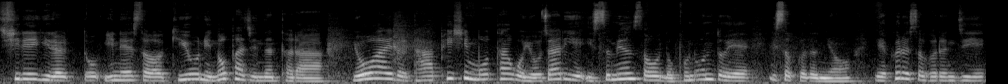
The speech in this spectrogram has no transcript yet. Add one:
실외기를 또 인해서 기온이 높아지는 터라 요 아이들 다 피시 못하고 요 자리에 있으면서 높은 온도에 있었거든요. 예, 그래서 그런지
